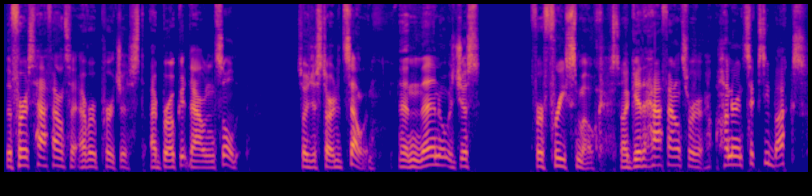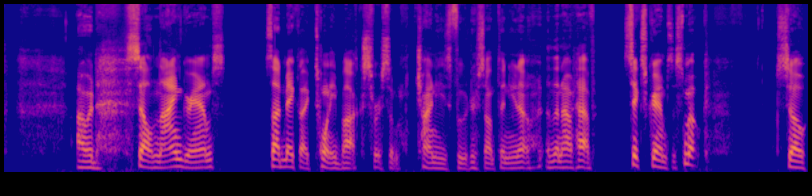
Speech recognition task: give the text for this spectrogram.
The first half ounce I ever purchased, I broke it down and sold it. So I just started selling. And then it was just for free smoke. So I get a half ounce for 160 bucks. I would sell nine grams. So I'd make like 20 bucks for some Chinese food or something, you know, and then I would have six grams of smoke. So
